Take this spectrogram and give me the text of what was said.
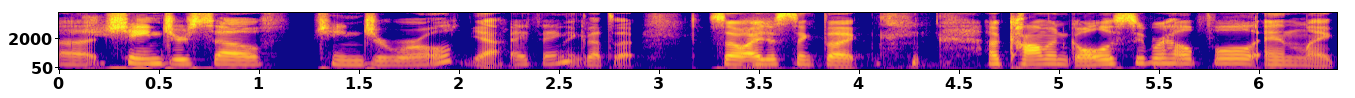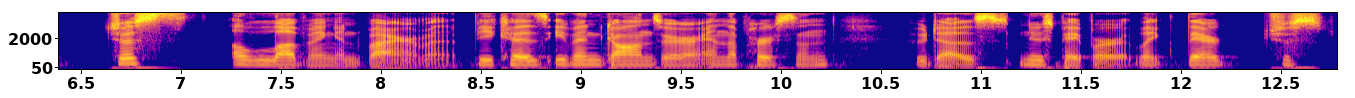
uh, change yourself, change your world. Yeah, I think. that's it. So I just think that a common goal is super helpful and like just a loving environment because even Gonzer and the person who does newspaper, like they're just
